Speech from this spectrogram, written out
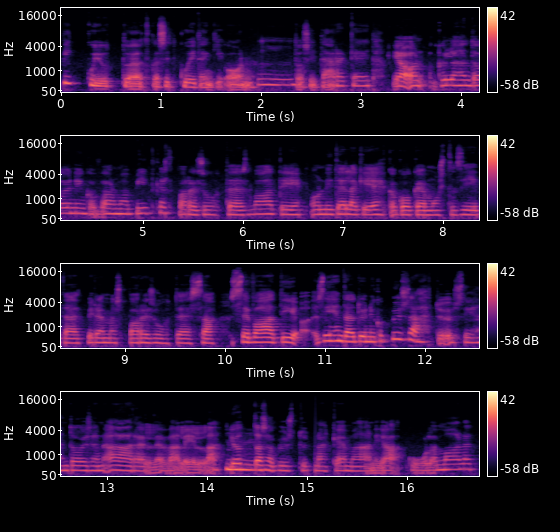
pikkujuttuja, jotka sitten kuitenkin on mm. tosi tärkeitä. Ja on, kyllähän toi niin varmaan pitkässä parisuhteessa vaatii, on itselläkin ehkä kokemusta siitä, että pidemmässä parisuhteessa se vaatii, siihen täytyy niin pysähtyä siihen toisen äärelle välillä, mm. jotta sä pystyt näkemään ja kuulemaan, että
